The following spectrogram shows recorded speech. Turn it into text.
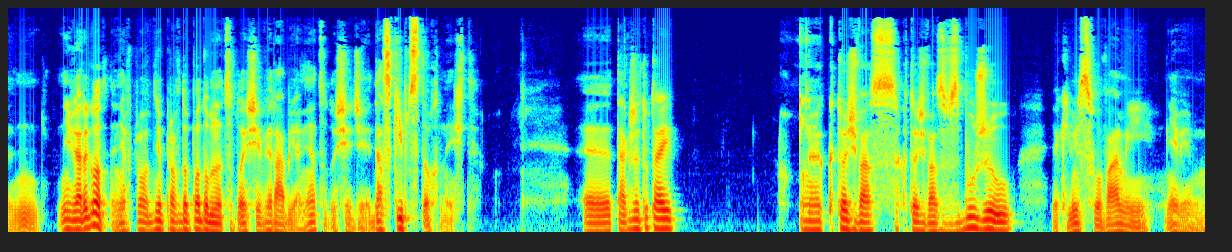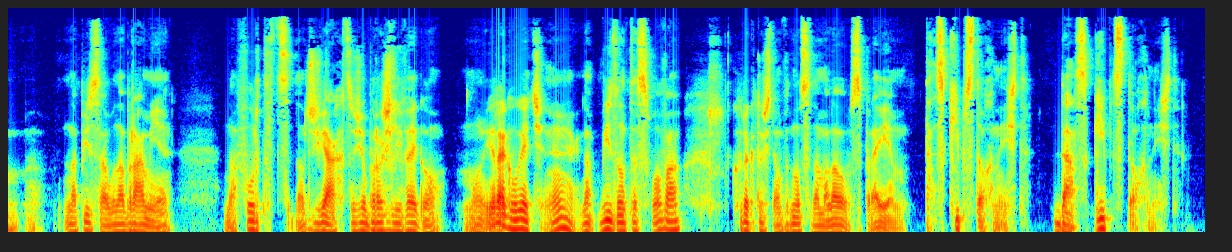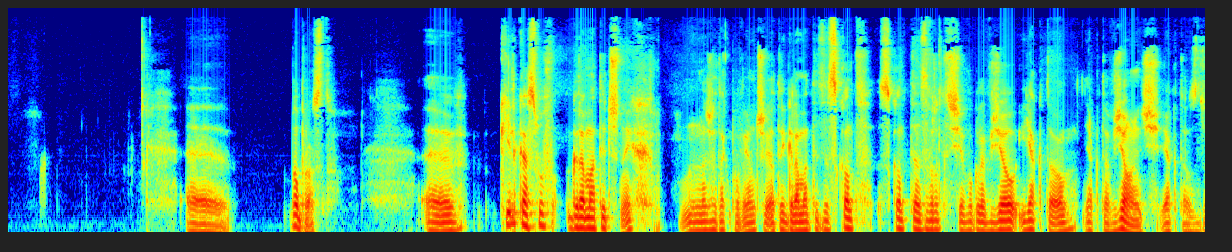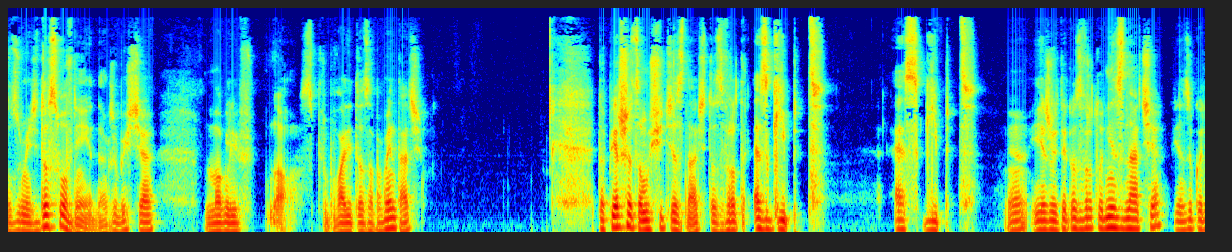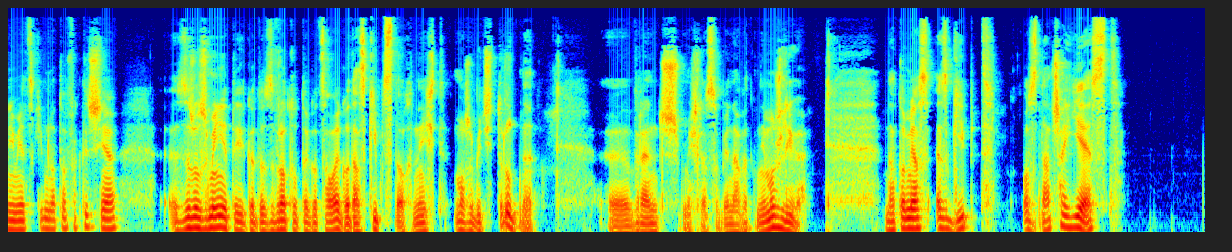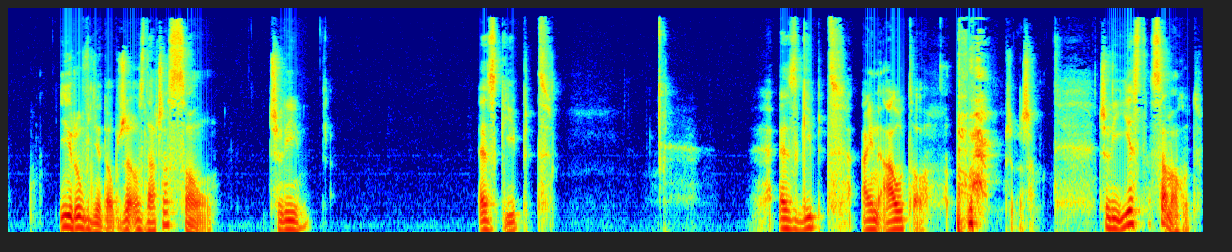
niewiarygodne, nieprawdopodobne, co tutaj się wyrabia, nie? co tu się dzieje. Das gibt's doch nicht. E, także tutaj e, ktoś was, ktoś was wzburzył jakimiś słowami, nie wiem, napisał na bramie, na furtce, na drzwiach coś obraźliwego. No i reagujecie, nie? Jak na, widząc te słowa, które ktoś tam w nocy namalował sprayem. Das gibt's doch nicht. Das gibt's doch nicht. E, po prostu. E, kilka słów gramatycznych, że tak powiem, czyli o tej gramatyce, skąd, skąd ten zwrot się w ogóle wziął i jak to, jak to wziąć, jak to zrozumieć dosłownie jednak, żebyście mogli, no, spróbowali to zapamiętać. To pierwsze, co musicie znać, to zwrot esgipt. Esgipt. Nie? jeżeli tego zwrotu nie znacie w języku niemieckim, no to faktycznie zrozumienie tego zwrotu, tego całego das gibt's doch nicht może być trudne. E, wręcz myślę sobie nawet niemożliwe. Natomiast es gibt oznacza jest i równie dobrze oznacza są. Czyli es gibt es gibt ein Auto. Przepraszam. Czyli jest samochód.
